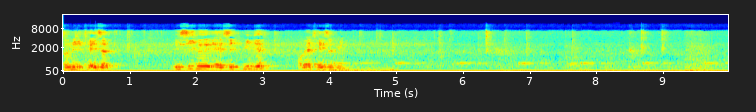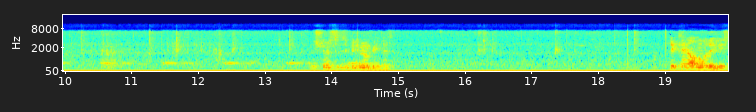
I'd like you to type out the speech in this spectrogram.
Das hat mich getasert. Ich sehe nicht, er sieht mich nicht, aber er tasert mich. Das Schlimmste ist, ich bin immer behindert. Ich habe keine Ahnung, wo der ist.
